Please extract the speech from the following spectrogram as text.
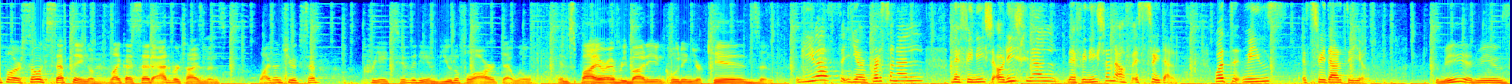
People are so accepting of, like I said, advertisements. Why don't you accept creativity and beautiful art that will inspire everybody, including your kids and Give us your personal definition, original definition of street art. What means street art to you? To me, it means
